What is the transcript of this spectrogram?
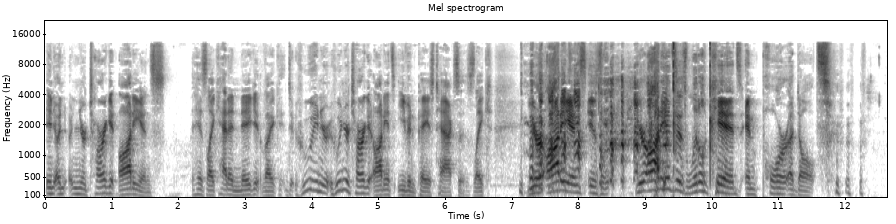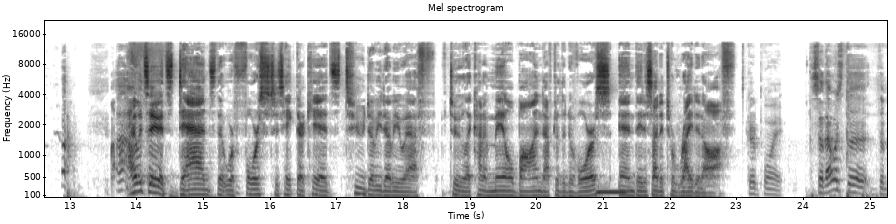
in, in, in your target audience has like had a negative like who in your who in your target audience even pays taxes like your audience is your audience is little kids and poor adults I would say it's dads that were forced to take their kids to WWF to like kind of male bond after the divorce, and they decided to write it off. Good point. So that was the the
